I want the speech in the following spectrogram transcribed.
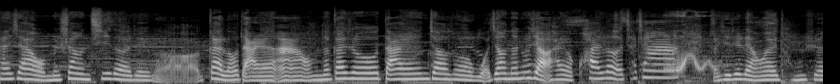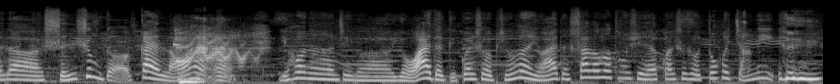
看一下我们上期的这个盖楼达人啊，我们的盖楼达人叫做我叫男主角，还有快乐叉叉，感谢这两位同学的神圣的盖楼哈。以后呢，这个有爱的给怪兽评论，有爱的刷楼的同学，怪兽兽都会奖励，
